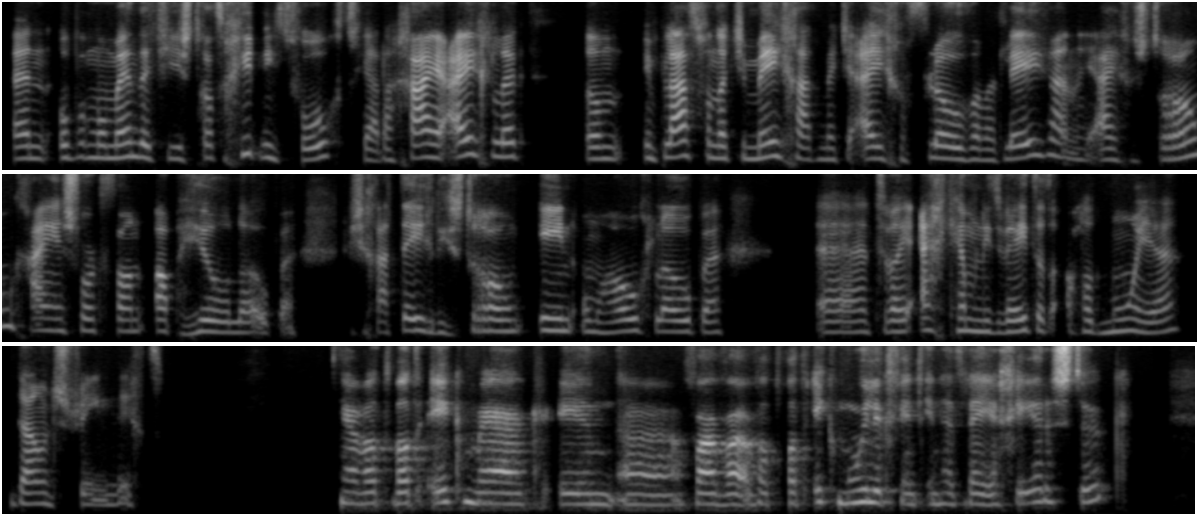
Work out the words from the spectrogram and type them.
En op het moment dat je je strategie niet volgt, ja, dan ga je eigenlijk dan in plaats van dat je meegaat met je eigen flow van het leven en je eigen stroom, ga je een soort van uphill lopen. Dus je gaat tegen die stroom in omhoog lopen, terwijl je eigenlijk helemaal niet weet dat al het mooie downstream ligt. Ja, wat, wat ik merk in, uh, waar, waar, wat, wat ik moeilijk vind in het reageren stuk,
